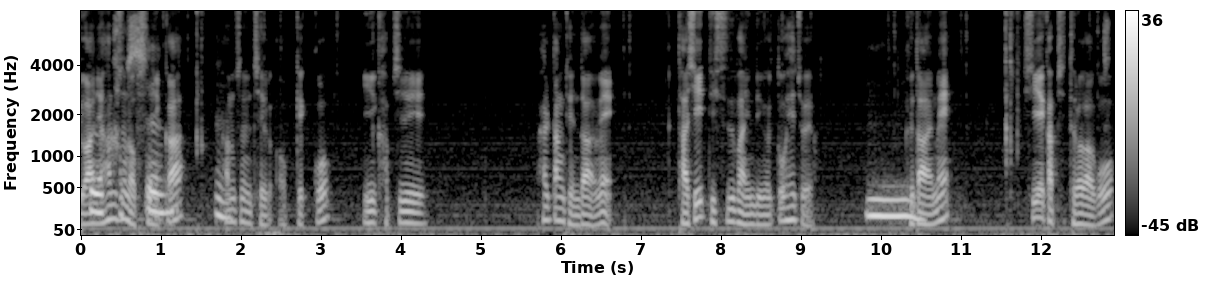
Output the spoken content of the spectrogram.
이 안에 그 함수는 값은- 없으니까 응. 함수는 제 없겠고 이 값이 할당된 다음에 다시 this binding을 또 해줘요. 음, 그 다음에 C의 값이 들어가고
